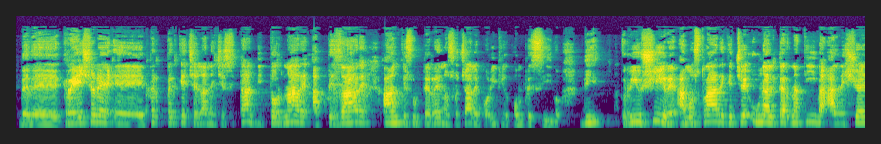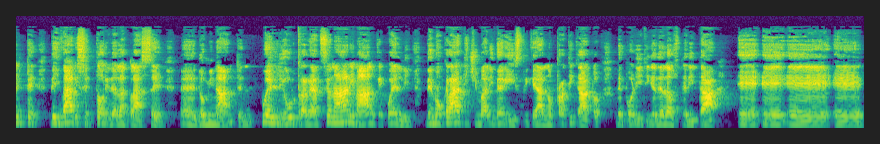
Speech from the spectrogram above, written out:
deve crescere per, perché c'è la necessità di tornare a pesare anche sul terreno sociale e politico complessivo, di riuscire a mostrare che c'è un'alternativa alle scelte dei vari settori della classe eh, dominante, quelli ultrareazionari ma anche quelli democratici ma liberisti che hanno praticato le politiche dell'austerità e, e, e,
